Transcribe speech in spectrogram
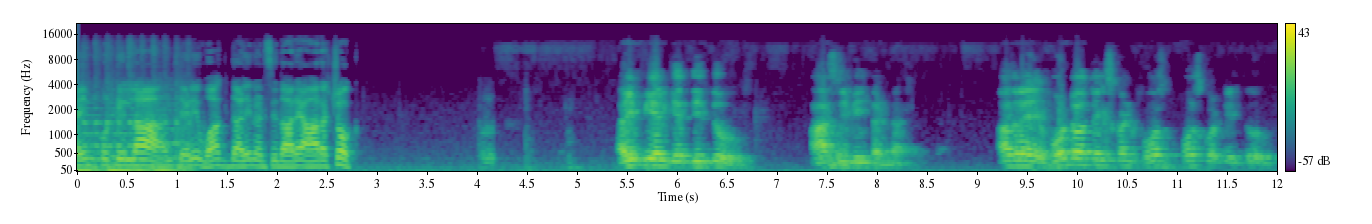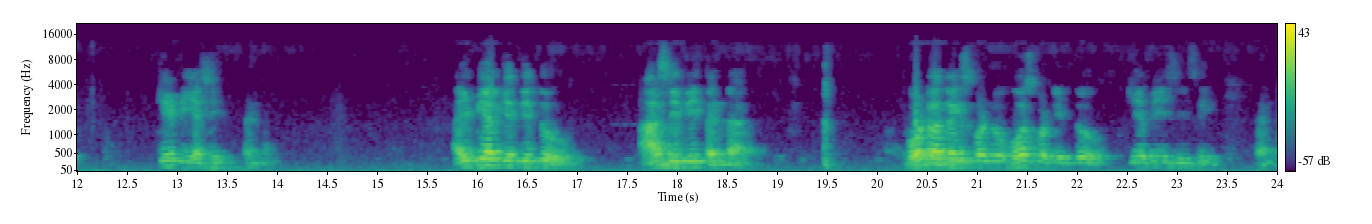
ಟೈಮ್ ಕೊಟ್ಟಿಲ್ಲ ಅಂತೇಳಿ ವಾಗ್ದಾಳಿ ನಡೆಸಿದ್ದಾರೆ R Ashok. I P L ಗೆದ್ದಿದ್ದು ಆರ್ ಸಿ ಬಿ ತಂಡ. ಆದ್ರೆ ಫೋಟೋ ತೆಗೆಸ್ಕೊಂಡು ಫೋಸ್ ಫೋಸ್ ಕೊಟ್ಟಿದ್ದು ಕೆಪಿಎಸ್ಸಿ ತಂಡ. ಐ ಪಿ ಎಲ್ ಗೆದ್ದಿದ್ದು ಆರ್ ಸಿ ಬಿ ತಂಡ. ಫೋಟೋ ತೆಗೆಸ್ಕೊಂಡು ಬೋಸ್ ಕೊಟ್ಟಿದ್ದು ಕೆಪಿಸಿಸಿ ತಂಡ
